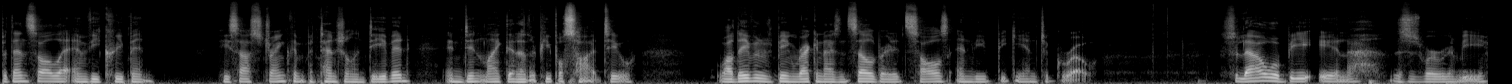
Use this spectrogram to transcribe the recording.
But then Saul let envy creep in. He saw strength and potential in David and didn't like that other people saw it too. While David was being recognized and celebrated, Saul's envy began to grow. So now we'll be in, this is where we're going to be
